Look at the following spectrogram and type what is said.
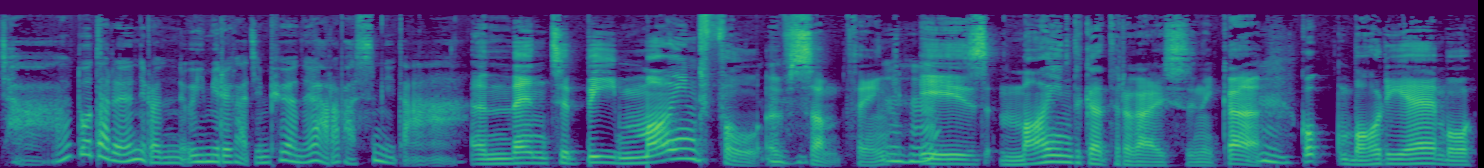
자또 다른 이런 의미를 가진 표현을 알아봤습니다 and then to be mindful of something is mind가 들어가 있으니까 음. 꼭 머리에 뭐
